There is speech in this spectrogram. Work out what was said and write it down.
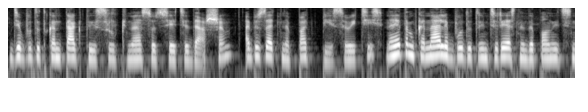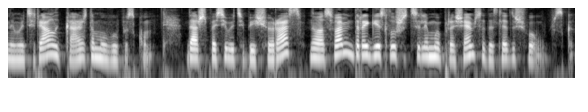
где будут контакты и ссылки на соцсети Даши. Обязательно подписывайтесь. На этом канале будут интересные дополнительные материалы каждому выпуску. Даша, спасибо тебе еще раз. Ну а с вами, дорогие слушатели, мы прощаемся до следующего выпуска.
